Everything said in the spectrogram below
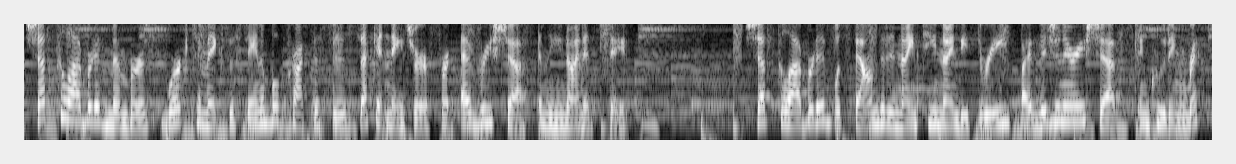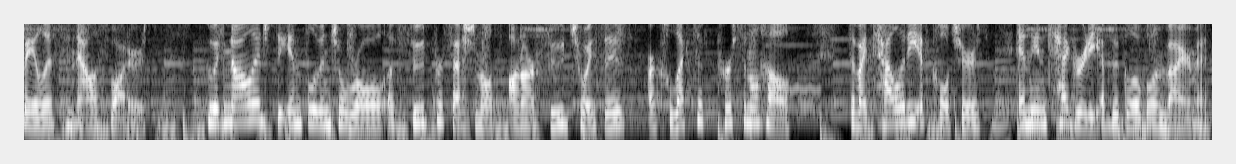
Chefs Collaborative members work to make sustainable practices second nature for every chef in the United States. Chefs Collaborative was founded in 1993 by visionary chefs including Rick Bayless and Alice Waters, who acknowledged the influential role of food professionals on our food choices, our collective personal health, the vitality of cultures, and the integrity of the global environment.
